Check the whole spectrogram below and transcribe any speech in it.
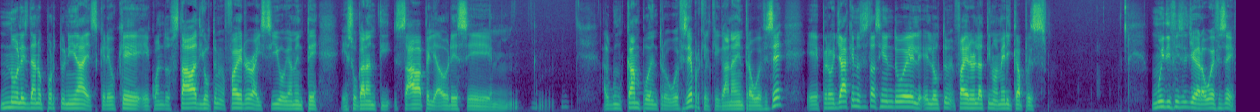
no les dan oportunidades. Creo que eh, cuando estaba The Ultimate Fighter, ahí sí, obviamente, eso garantizaba peleadores. Eh, algún campo dentro de UFC, porque el que gana entra a UFC. Eh, pero ya que nos está haciendo el, el Ultimate Fighter Latinoamérica, pues muy difícil llegar a UFC,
